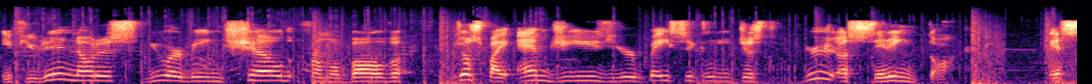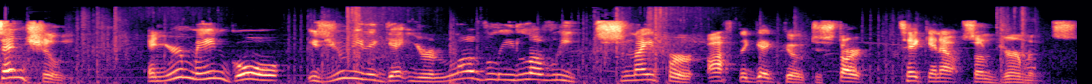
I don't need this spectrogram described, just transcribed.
if you didn't notice, you are being shelled from above just by MGs. You're basically just, you're a sitting duck. Essentially. And your main goal is you need to get your lovely, lovely sniper off the get-go to start taking out some Germans.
